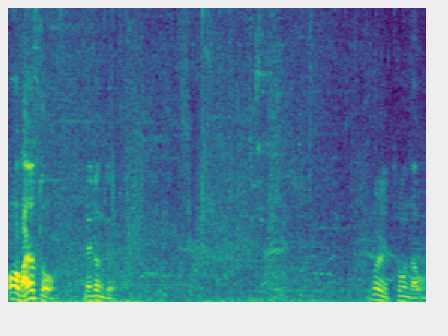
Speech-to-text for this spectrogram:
어 맞았어. 레전드. 이걸 들어온다고?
